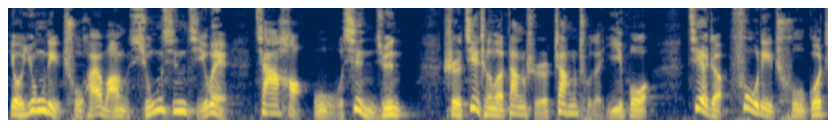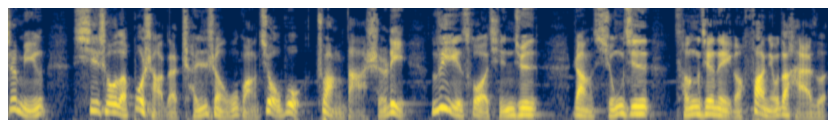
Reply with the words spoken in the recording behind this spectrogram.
又拥立楚怀王熊心即位，加号武信君，是继承了当时张楚的衣钵，借着复立楚国之名，吸收了不少的陈胜吴广旧部，壮大实力，力挫秦军，让熊心曾经那个放牛的孩子，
